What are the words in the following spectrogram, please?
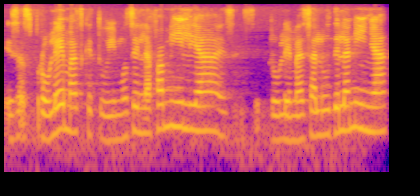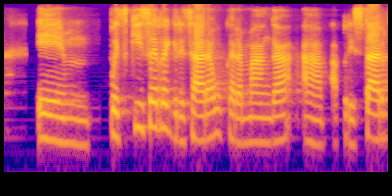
esos problemas que tuvimos en la familia, ese, problema de salud de la niña, em, pues quise regresar a Bucaramanga a, prestar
